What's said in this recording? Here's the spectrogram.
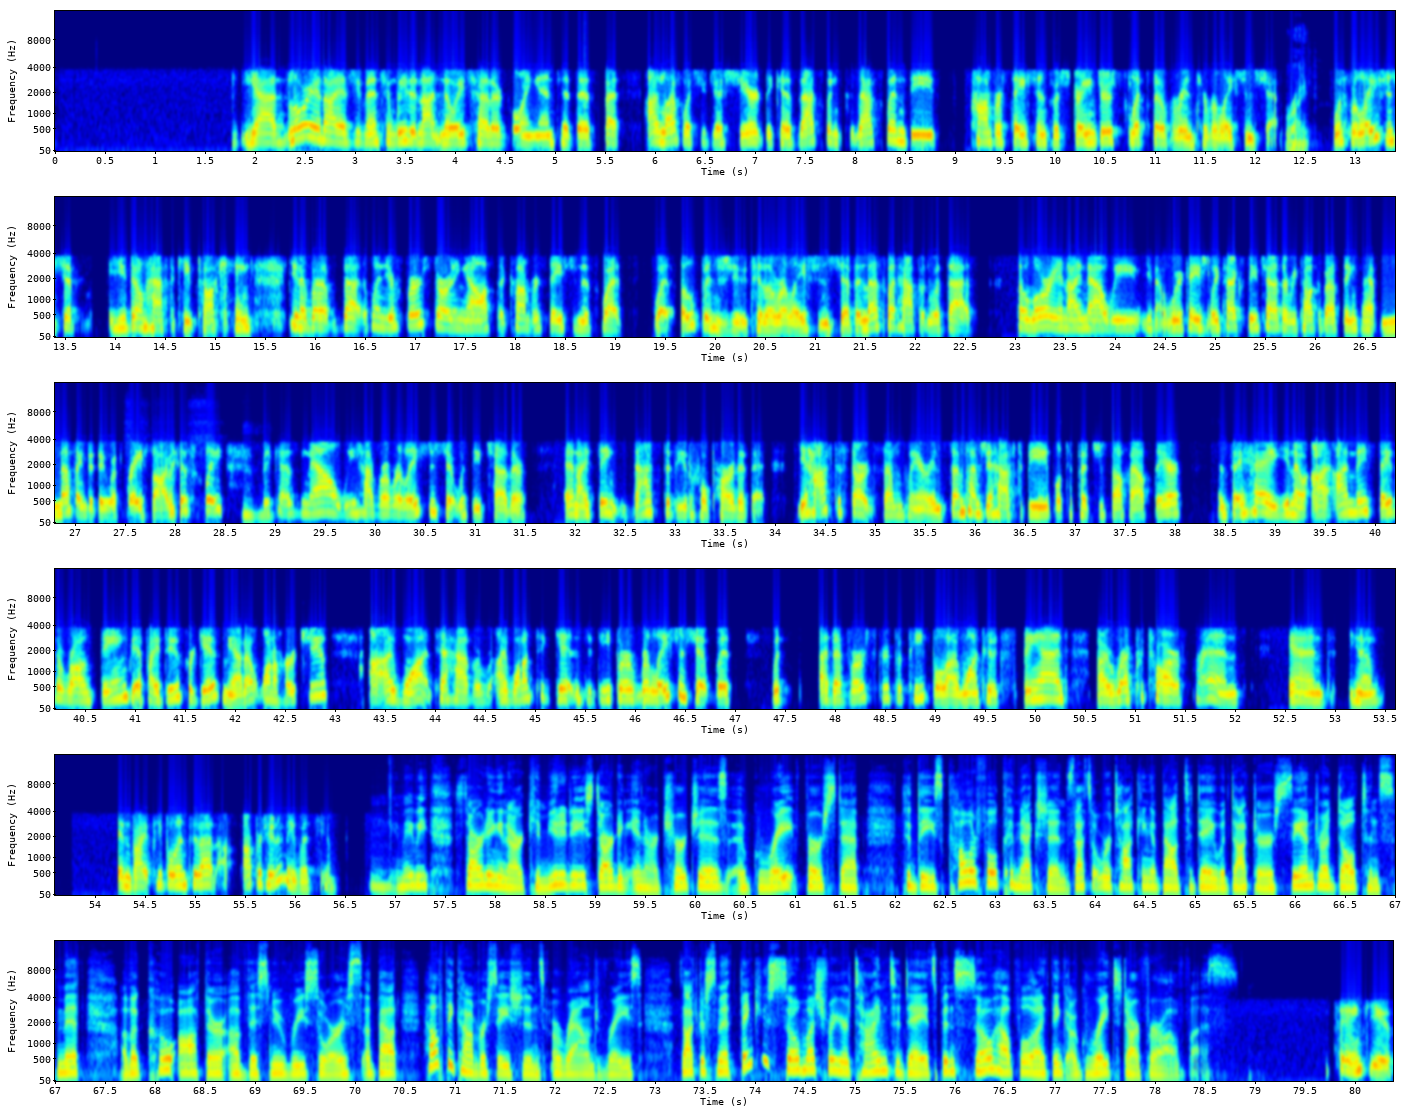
Yeah, Lori and I, as you mentioned, we did not know each other going into this, but I love what you just shared because that's when that's when these conversations with strangers slips over into relationship. Right. With relationship, you don't have to keep talking, you know, but that when you're first starting out, the conversation is what what opens you to the relationship, and that's what happened with us. So Lori and I now we you know we occasionally text each other. We talk about things that have nothing to do with race, obviously, mm-hmm. because now we have a relationship with each other. And I think that's the beautiful part of it. You have to start somewhere, and sometimes you have to be able to put yourself out there and say, hey, you know, I, I may say the wrong thing. If I do, forgive me. I don't want to hurt you. I, I want to have a, I want to get into deeper relationship with with a diverse group of people. I want to expand my repertoire of friends, and you know, invite people into that opportunity with you. Mm, maybe starting in our community, starting in our churches, a great first step to these colorful connections. That's what we're talking about today with Dr. Saundra Dalton Smith, uh, the co author of this new resource about healthy conversations around race. Dr. Smith, thank you so much for your time today. It's been so helpful. and I think a great start for all of us. Thank you.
